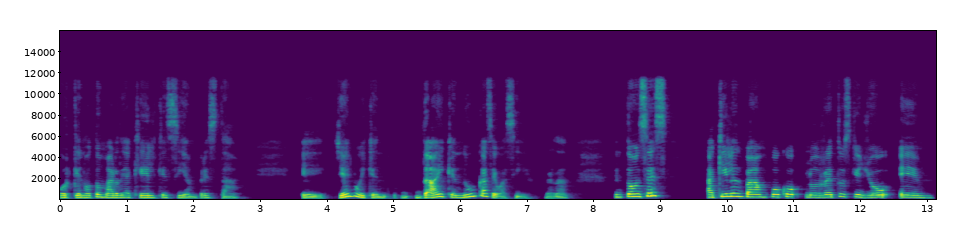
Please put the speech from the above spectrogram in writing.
¿por qué no tomar de aquel que siempre está eh, lleno y que da y que nunca se vacía, ¿verdad? Entonces, aquí les va un poco los retos que yo eh,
